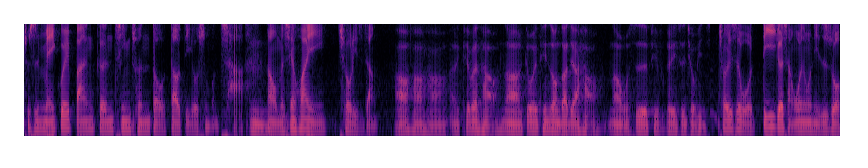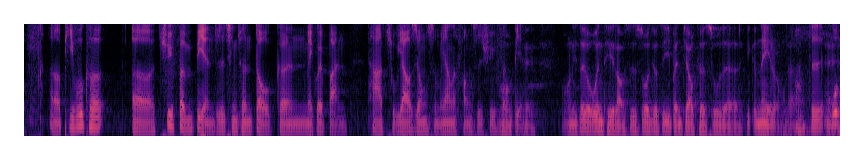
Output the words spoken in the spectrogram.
就是玫瑰斑跟青春痘到底有什么差？嗯，那我们先欢迎邱理事长。好好好，呃，Kevin 好，那各位听众大家好，那我是皮肤科医师邱秉琦。邱医师，我第一个想问的问题是说，呃，皮肤科。呃，去分辨就是青春痘跟玫瑰斑，它主要是用什么样的方式去分辨？Okay. 哦，你这个问题老实说就是一本教科书的一个内容了。哦，这是问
